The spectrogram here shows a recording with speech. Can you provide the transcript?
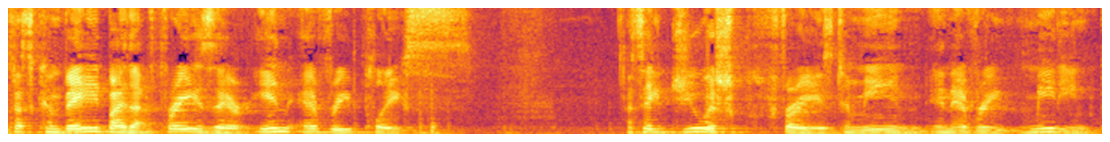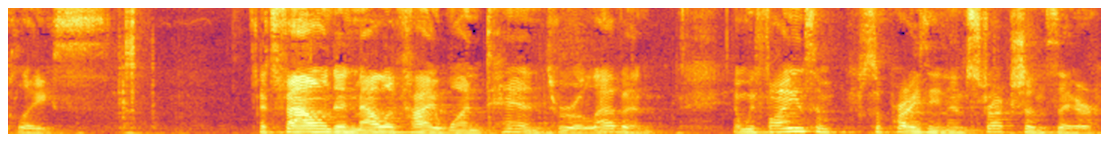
That's conveyed by that phrase there, in every place. That's a Jewish phrase to mean in every meeting place. It's found in Malachi 1:10 through 11, and we find some surprising instructions there.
